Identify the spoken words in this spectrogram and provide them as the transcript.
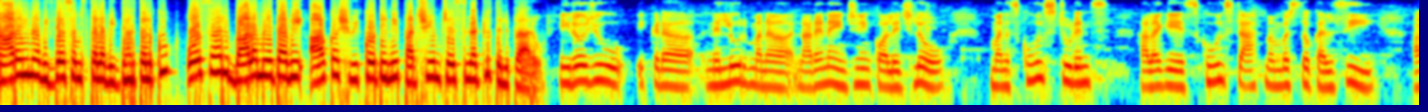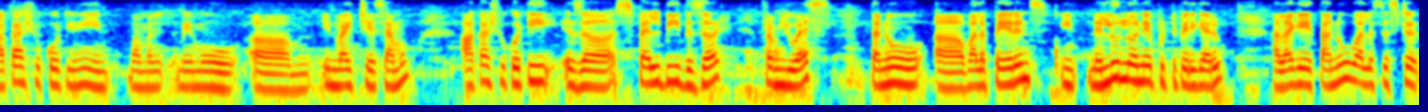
నారాయణ విద్యాసంస్థల విద్యార్థులకు ఓసారి బాలమేధావి ఆకాష్ వికోటిని పరిచయం చేసినట్లు తెలిపారు. ఈరోజు ఇక్కడ నెల్లూరు మన నారాయణ ఇంజనీరింగ్ కాలేజ్లో మన స్కూల్ స్టూడెంట్స్ అలాగే స్కూల్ స్టాఫ్ మెంబర్స్తో కలిసి ఆకాష్ కోటిని మమ్మల్ని మేము ఇన్వైట్ చేశాము. Akash Koti is a spell bee wizard from US తను వాళ్ళ పేరెంట్స్ నెల్లూరులోనే పుట్టి పెరిగారు. అలాగే తను వాళ్ళ సిస్టర్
